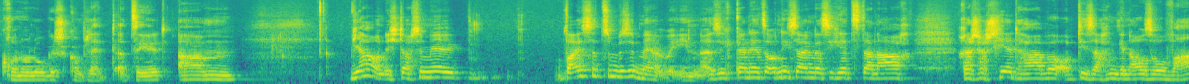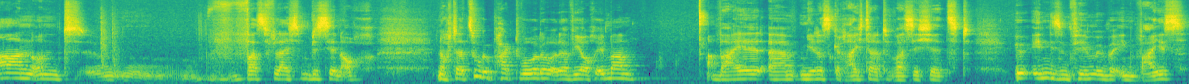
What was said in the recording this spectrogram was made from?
chronologisch komplett erzählt. Ähm, ja, und ich dachte mir, weiß jetzt ein bisschen mehr über ihn. Also ich kann jetzt auch nicht sagen, dass ich jetzt danach recherchiert habe, ob die Sachen genauso waren und ähm, was vielleicht ein bisschen auch noch dazugepackt wurde oder wie auch immer, weil ähm, mir das gereicht hat, was ich jetzt in diesem Film über ihn weiß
